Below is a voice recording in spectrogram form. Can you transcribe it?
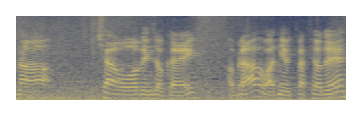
na ciało, więc okej. Dobra, ładnie trafiony.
